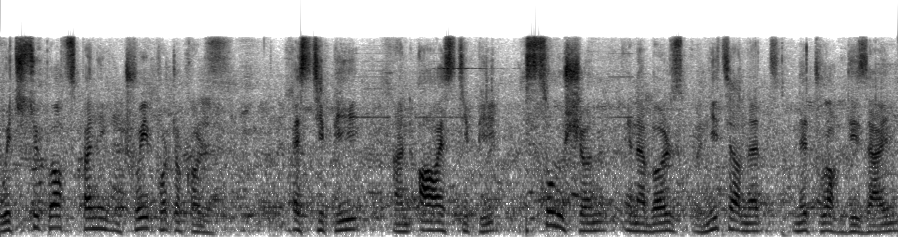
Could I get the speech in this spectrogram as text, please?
which supports spanning tree protocols, STP and RSTP. This solution enables an Ethernet network design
